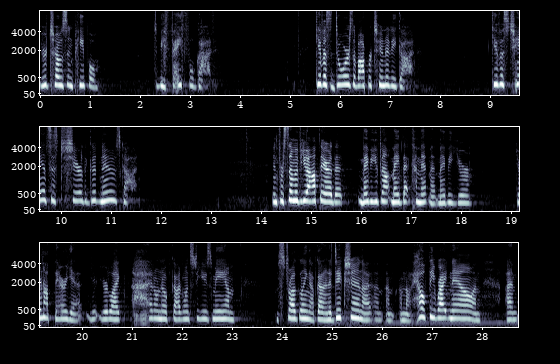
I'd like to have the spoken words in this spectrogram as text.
your chosen people, to be faithful, God. Give us doors of opportunity, God. Give us chances to share the good news, God. And for some of you out there that maybe you've not made that commitment. Maybe you're you're not there yet. You're, you're like, ah, I don't know if God wants to use me. I'm I'm struggling. I've got an addiction. I, am I'm, I'm not healthy right now. I'm, I'm,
